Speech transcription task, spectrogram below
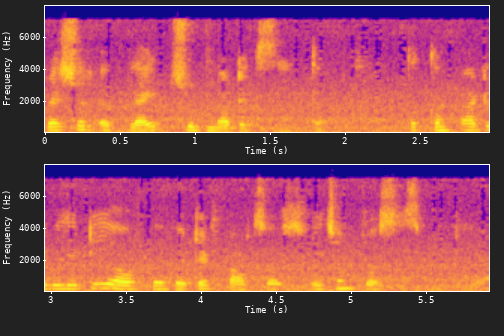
pressure applied should not exceed that. The compatibility of the wetted parts of switch and process media.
